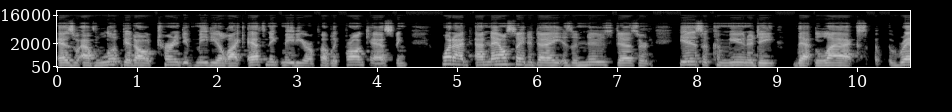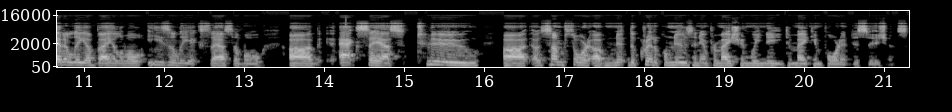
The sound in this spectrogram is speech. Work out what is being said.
as I've looked at alternative media like ethnic media or public broadcasting. What I, I now say today is a news desert is a community that lacks readily available, easily accessible uh, access to uh, some sort of the critical news and information we need to make important decisions.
